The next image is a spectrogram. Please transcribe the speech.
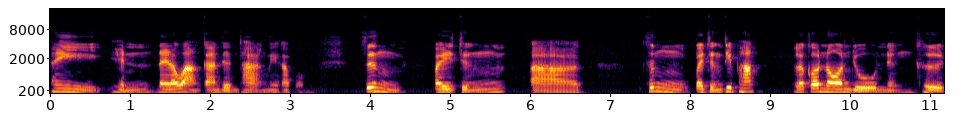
ให้เห็นในระหว่างการเดินทางนี่ครับผม ซึ่งไปถึงอ่าซึ่งไปถึงที่พักแล้วก็นอนอยู่1คืน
